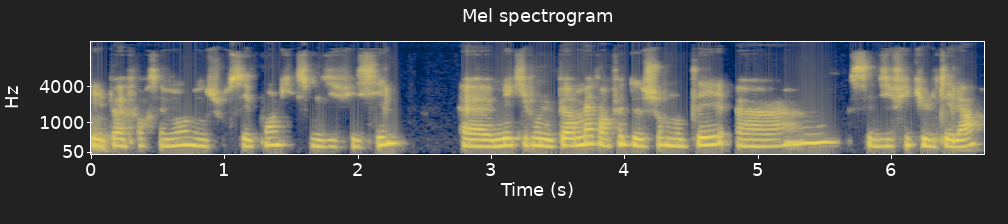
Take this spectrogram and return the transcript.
et pas forcément sur ses points qui sont difficiles, euh, mais qui vont lui permettre en fait de surmonter euh, ces difficultés-là,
